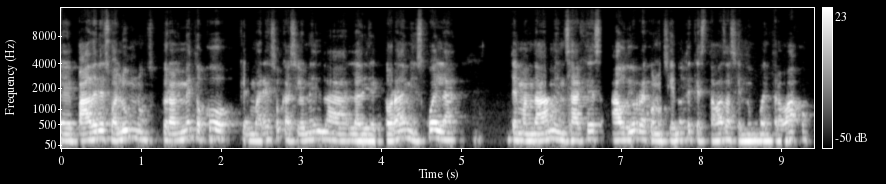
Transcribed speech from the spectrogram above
eh, padres o alumnos, pero a mí me tocó que en varias ocasiones la, directora de mi escuela te mandaba mensajes audio reconociéndote que estabas haciendo un buen trabajo.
